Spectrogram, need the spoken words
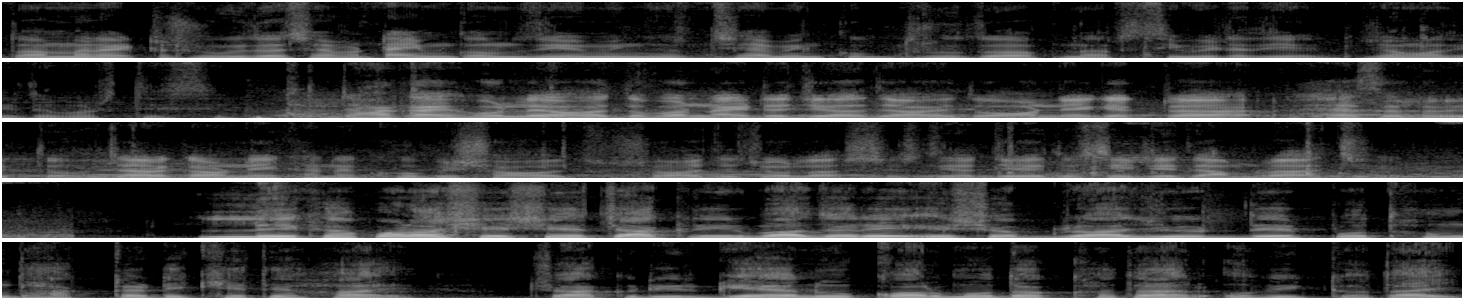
তো আমার একটা সুবিধা হচ্ছে আমার টাইম কনজিউমিং হচ্ছে আমি খুব দ্রুত আপনার সিভিটা দিয়ে জমা দিতে পারতেছি। ঢাকায় হলে হয়তো বা নাইটে যাওয়া যাওয়া হয়তো অনেক একটা হ্যাসেল হইতো যার কারণে এখানে খুবই সহজ সহজে চলে আসছে যেহেতু সিটিতে আমরা আছি। লেখাপড়া শেষে চাকরির বাজারে এসব গ্রাজুয়েটদের প্রথম ধাক্কাটি খেতে হয় চাকরির জ্ঞান ও কর্মদক্ষতার অভিজ্ঞতায়।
